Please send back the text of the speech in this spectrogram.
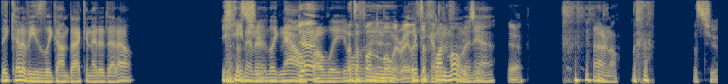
They could have easily gone back and edited that out. you know, true. like now yeah, probably. That's well, a fun moment, right? Like it's a fun moment, yeah. Yeah. I don't know. that's true.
